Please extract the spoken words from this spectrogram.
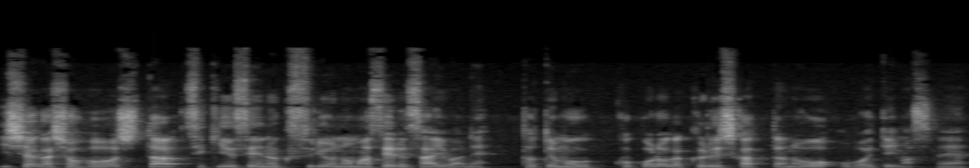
医者が処方した石油性の薬を飲ませる際はね、とても心が苦しかったのを覚えていますね。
